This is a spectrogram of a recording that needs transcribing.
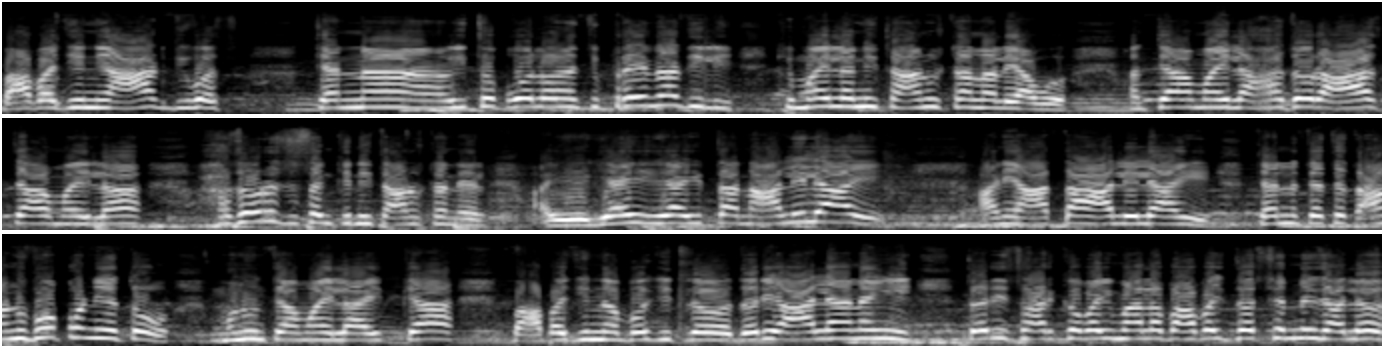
बाबाजींनी आठ दिवस त्यांना इथं बोलवण्याची प्रेरणा दिली की महिलांनी इथं अनुष्ठानाला यावं. आणि त्या महिला हजारो आज त्या महिला हजारोच्या संख्येने इथं अनुष्ठान या या इथं आलेल्या आहे. आणि आता आलेले आहे. त्यांना त्याच्यात अनुभव पण येतो. म्हणून त्या महिला इतक्या बाबाजींना बघितलं. जरी आल्या नाही तरी सारखं बाई मला बाबाचं दर्शन नाही झालं.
